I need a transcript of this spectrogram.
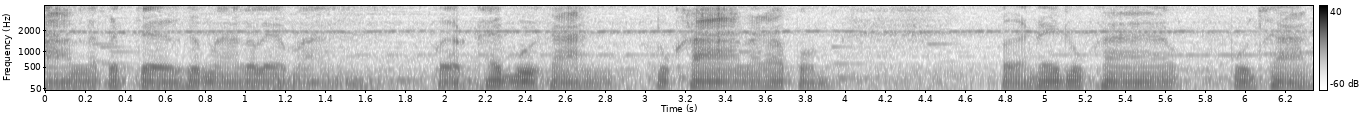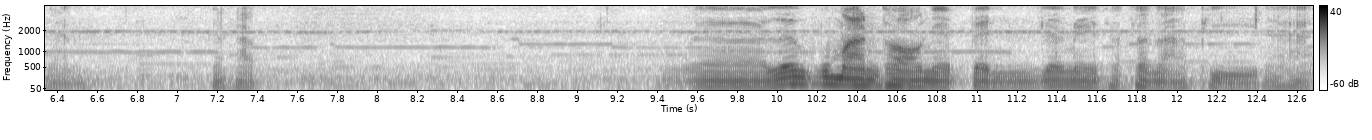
ร้านแล้วก็เจอขึ้นมาก็เลยมา เปิดให้บริการลูกค้านะครับ ผม เปิดให้ลูกค้าบูชากันนะครับเเรื่องกุมารทองเนี่ยเป็นเรื่องในศาสนาผีนะฮะ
